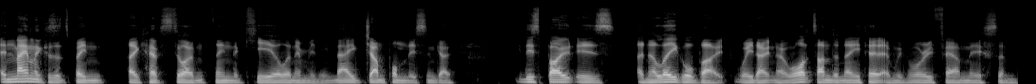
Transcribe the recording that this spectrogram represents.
and mainly because it's been they have still haven't seen the keel and everything. They jump on this and go, "This boat is an illegal boat. We don't know what's underneath it, and we've already found this." And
